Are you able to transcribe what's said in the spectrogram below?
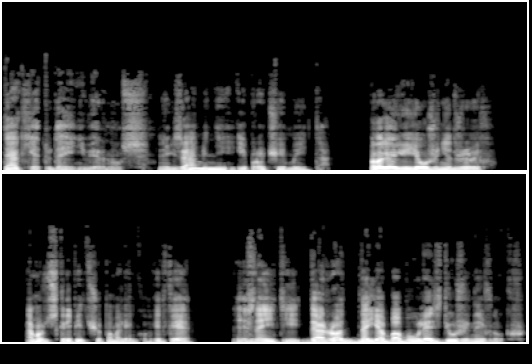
Так я туда и не вернулся. Экзамены и прочие маята. Полагаю, ее уже нет в живых. А может, скрипит еще помаленьку. И такая, знаете, дородная бабуля с дюжиной внуков.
